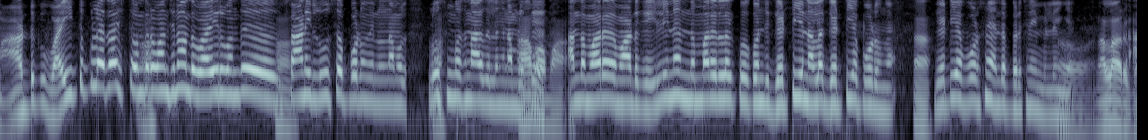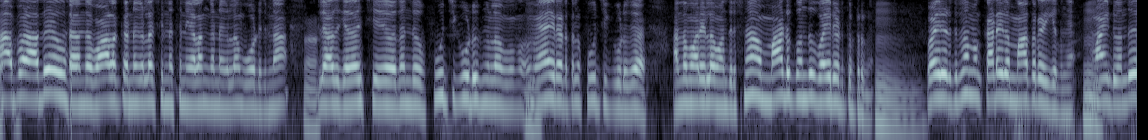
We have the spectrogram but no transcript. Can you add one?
மாட்டுக்கு வயிற்றுக்குள்ள ஏதாச்சும் தொந்தரவு வந்துச்சுன்னா அந்த வயிறு வந்து. சாணி லூஸாக போடுது இல்லை. நமக்கு லூஸ் மோஷன் ஆகுது இல்லைங்க நம்மளுக்கு அந்த மாதிரி மாட்டுக்கு. இல்லைன்னா இந்த மாதிரி எல்லாம் கொஞ்சம் கெட்டியாக நல்லா கெட்டியாக போடுங்க. கெட்டியாக போடுச்சுன்னா எந்த பிரச்சனையும் இல்லைங்க. நல்லா இருக்கும். அப்புறம் அதே அந்த வாழைக்கண்ணுகள்லாம் சின்ன சின்ன இளங்கண்ணுகள்லாம் போட்டுச்சுன்னா. இல்லை அதுக்கு ஏதாச்சும் இந்த பூச்சி கூடுங்களா மேயிற இடத்துல பூச்சி கூடுங்க அந்த மாதிரிலாம் வந்துருச்சுன்னா மாட்டுக்கு வந்து வயிறு எடுத்துட்ருங்க ம். வயிறு எடுத்துட்டு நம்ம கடையில் மாத்திரை வைக்கிறதுங்க. ம். வாங்கிட்டு வந்து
